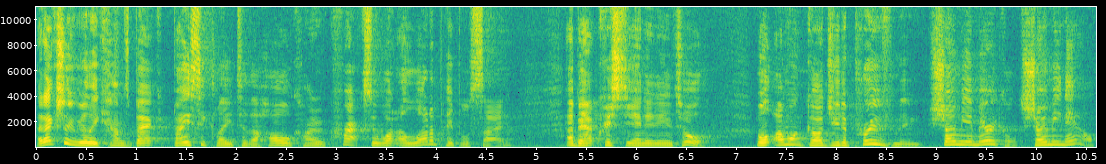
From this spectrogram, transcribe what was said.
It actually really comes back basically to the whole kind of crux of what a lot of people say about Christianity at all. Well, I want God you to prove me. Show me a miracle. Show me now.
